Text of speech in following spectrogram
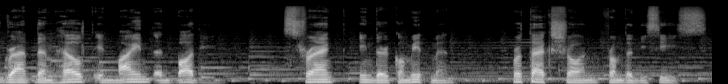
Grant them health in mind and body, strength in their commitment, protection from the disease.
